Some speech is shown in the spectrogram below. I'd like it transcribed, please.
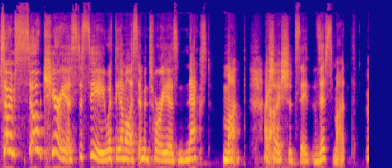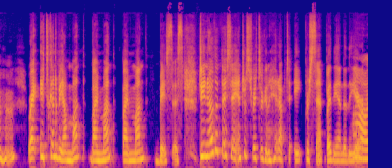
so I'm so curious to see what the MLS inventory is next month. Yeah. Actually, I should say this month. hmm Right? It's going to be a month by month by month basis. Do you know that they say interest rates are going to hit up to 8% by the end of the year? Oh,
